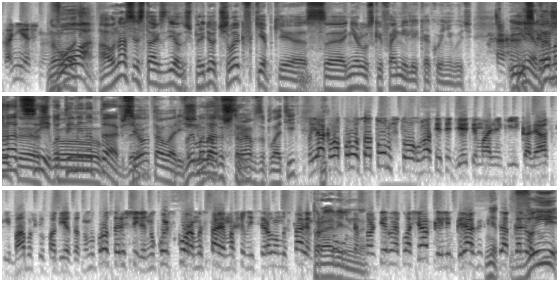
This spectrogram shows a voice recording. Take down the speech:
Конечно. Ну Во! вот. А у нас, если так сделаешь, придет человек в кепке с э, нерусской фамилией какой-нибудь и Не, вы скажет, э, молодцы, что вот именно так, Все, да. товарищи, Вы вы должны молодцы. штраф заплатить. Ну, я к вопросу о том, что у нас есть и дети маленькие, и коляски, и бабушки в подъездах. Но мы просто решили, ну, коль скоро мы ставим машины, и все равно мы ставим, Правильно. асфальтированная площадка или грязный Нет, от колес вы,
